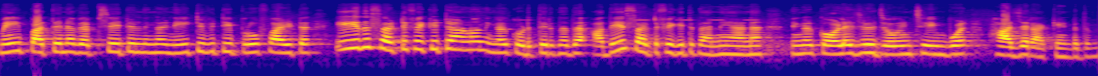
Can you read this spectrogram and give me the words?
മെയ് പത്തിന് വെബ്സൈറ്റിൽ നിങ്ങൾ നേറ്റിവിറ്റി പ്രൂഫായിട്ട് ഏത് സർട്ടിഫിക്കറ്റ് ആണോ നിങ്ങൾ കൊടുത്തിരുന്നത് അതേ സർട്ടിഫിക്കറ്റ് തന്നെയാണ് നിങ്ങൾ കോളേജിൽ ജോയിൻ ചെയ്യുമ്പോൾ ഹാജരാക്കേണ്ടതും.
